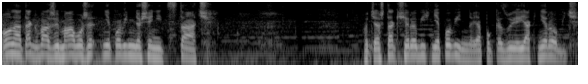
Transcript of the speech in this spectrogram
Ona tak waży mało, że nie powinno się nic stać. Chociaż tak się robić nie powinno. Ja pokazuję, jak nie robić.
